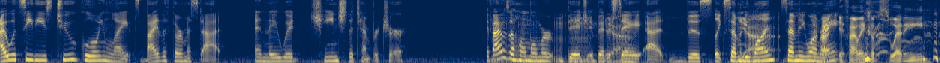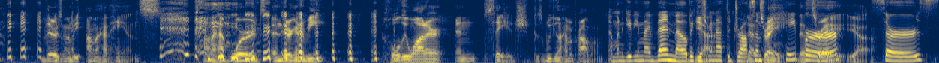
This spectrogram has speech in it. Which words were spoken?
I would see these two glowing lights by the thermostat and they would change the temperature. If I was a homeowner, bitch, it better Yeah. stay at this like 71, Yeah. 71, if I, right? if I wake up sweaty, there's gonna be. I'm gonna have hands. I'm gonna have words, and they're gonna be holy water and sage because we're gonna have a problem. I'm gonna give you my Venmo because Yeah, you're gonna have to drop that's some right, paper. that's right, yeah. Sirs,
